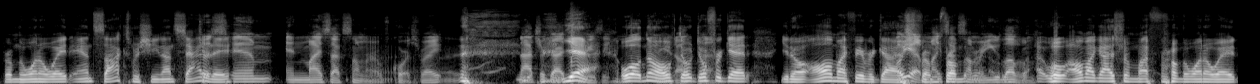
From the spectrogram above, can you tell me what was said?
from the 108 and Sox Machine on Saturday. Just him and my sock summer, of course, right? Not your guy. yeah. Crazy. Well, no, don't don't forget. You know, all my favorite guys. Oh, yeah, from My from Sock Summer, you love them. Well, all my guys from my from the 108.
